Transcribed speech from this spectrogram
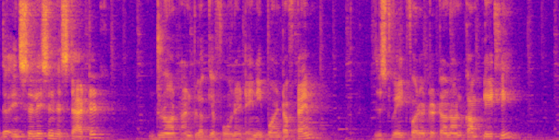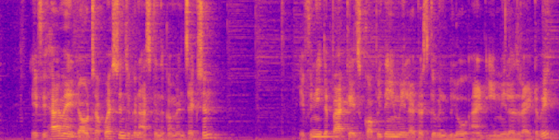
The installation has started. Do not unplug your phone at any point of time. Just wait for it to turn on completely. If you have any doubts or questions, you can ask in the comment section. If you need the package, copy the email address given below and email us right away.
